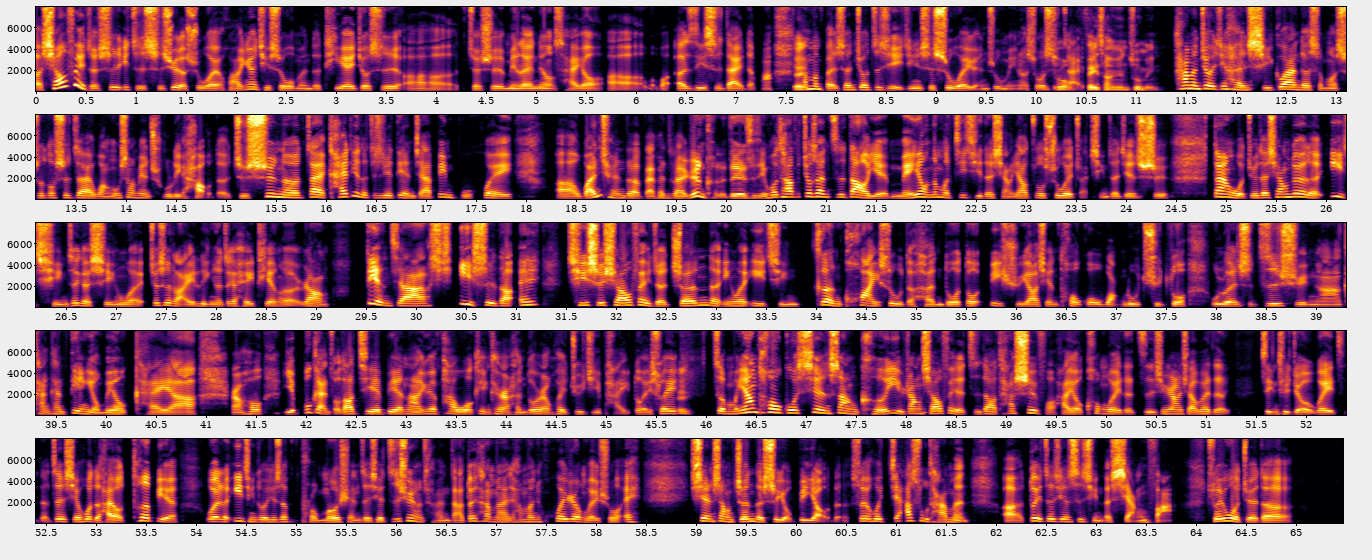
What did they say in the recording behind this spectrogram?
呃，消费者是一直持续的数位化，因为其实我们的 TA 就是呃，就是 Millennials 还有呃呃 Z 世代的嘛，他们本身就自己已经是数位原住民了，说实在，非常原住民，他们就已经很习惯的，什么事都是在网络上面处理好的。只是呢，在开店的这些店家并不会呃完全的百分之百认可的这件事情，或者他就算知道，也没有那么积极的想要做数位转型这件事。但我觉得，相对的疫情这个行为，就是来临的这个黑天鹅，让店家意识到，哎，其实消费者真的因为疫情更快速的很多都必须要先透过网络去做，无论是咨询啊，看看店有没有开啊，然后也不敢走到街边啊，因为怕 walking care 很多人会聚集排队，所以怎么样透过线上可以让消费者知道他是否还有空位的资讯，让消费者进去就有位置的这些，或者还有特别为了疫情做一些是 promotion 这些资讯的传达，对他们来讲，他们会认为说，哎。线上真的是有必要的，所以会加速他们呃对这件事情的想法。所以我觉得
